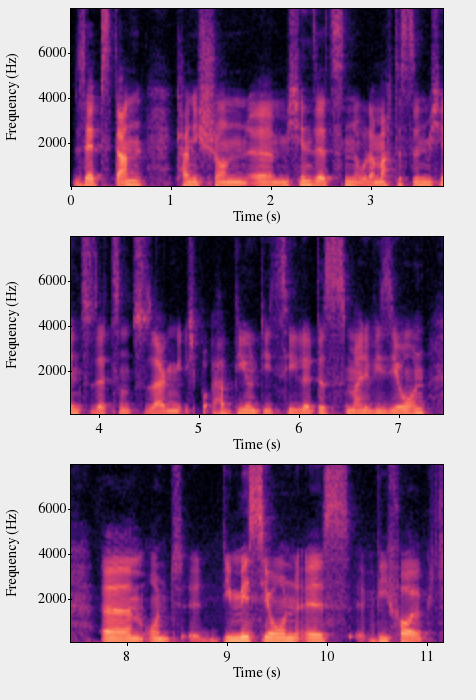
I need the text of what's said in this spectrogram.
selbst dann kann ich schon äh, mich hinsetzen oder macht es Sinn, mich hinzusetzen und zu sagen, ich habe die und die Ziele, das ist meine Vision ähm, und äh, die Mission ist wie folgt.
